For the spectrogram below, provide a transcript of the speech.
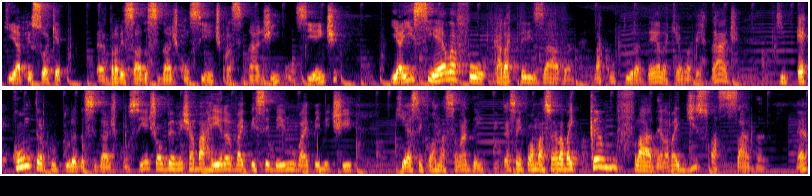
que a pessoa quer atravessar da cidade consciente para a cidade inconsciente, e aí se ela for caracterizada na cultura dela, que é uma verdade, que é contra a cultura da cidade consciente, obviamente a barreira vai perceber e não vai permitir que essa informação adentre. Então essa informação ela vai camuflada, ela vai disfarçada, né?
